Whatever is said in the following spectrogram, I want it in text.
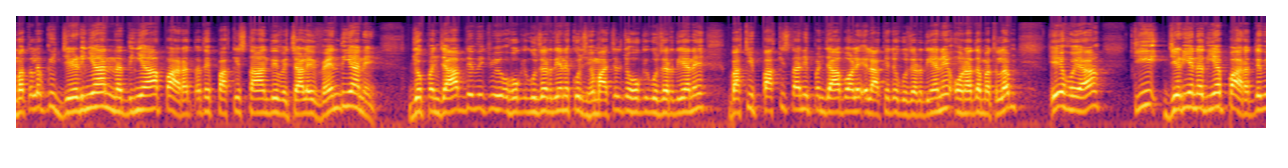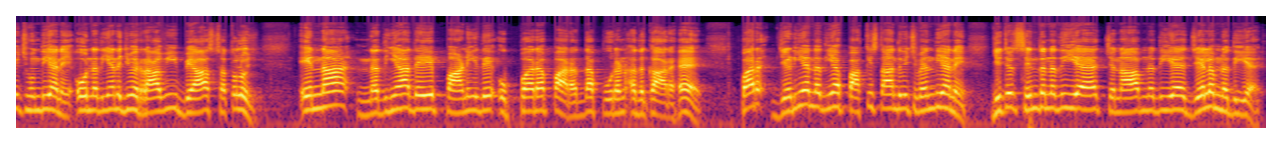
ਮਤਲਬ ਕਿ ਜਿਹੜੀਆਂ ਨਦੀਆਂ ਭਾਰਤ ਅਤੇ ਪਾਕਿਸਤਾਨ ਦੇ ਵਿਚਾਲੇ ਵਹਿੰਦੀਆਂ ਨੇ, ਜੋ ਪੰਜਾਬ ਦੇ ਵਿੱਚ ਹੋ ਕੇ ਗੁਜ਼ਰਦੀਆਂ ਨੇ, ਕੁਝ ਹਿਮਾਚਲ 'ਚ ਹੋ ਕੇ ਗੁਜ਼ਰਦੀਆਂ ਨੇ, ਬਾਕੀ ਪਾਕਿਸਤਾਨੀ ਪੰਜਾਬ ਵਾਲੇ ਇਲਾਕੇ 'ਚ ਗੁਜ਼ਰਦੀਆਂ ਨੇ, ਉਹਨਾਂ ਦਾ ਮਤਲਬ ਇਹ ਹੋਇਆ ਕਿ ਜਿਹੜੀਆਂ ਨਦੀਆਂ ਭਾਰਤ ਦੇ ਵਿੱਚ ਹੁੰਦੀਆਂ ਨੇ, ਉਹ ਨਦੀਆਂ ਨੇ ਜਿਵੇਂ ਰਾਵੀ, ਬਿਆਸ, ਸਤਲੁਜ, ਇਹਨਾਂ ਨਦੀਆਂ ਦੇ ਪਾਣੀ ਦੇ ਉੱਪਰ ਭਾਰਤ ਦਾ ਪੂਰਨ ਅਧਿਕਾਰ ਹੈ। ਪਰ ਜਿਹੜੀਆਂ ਨਦੀਆਂ ਪਾਕਿਸਤਾਨ ਦੇ ਵਿੱਚ ਵਹਿੰਦੀਆਂ ਨੇ, ਜਿਹ ਸਿੰਧ ਨਦੀ ਹੈ, ਚਨਾਬ ਨਦੀ ਹੈ ਜੇਲਮ ਨਦੀ ਹੈ,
